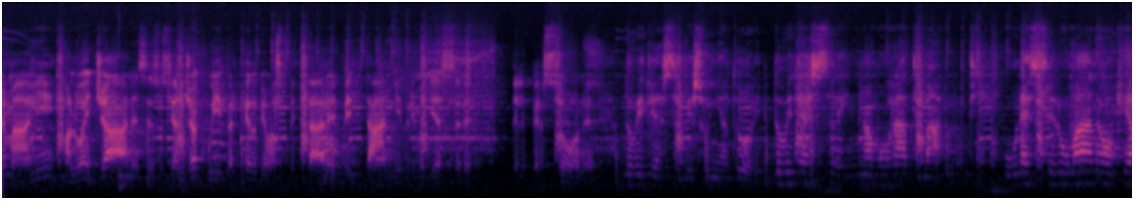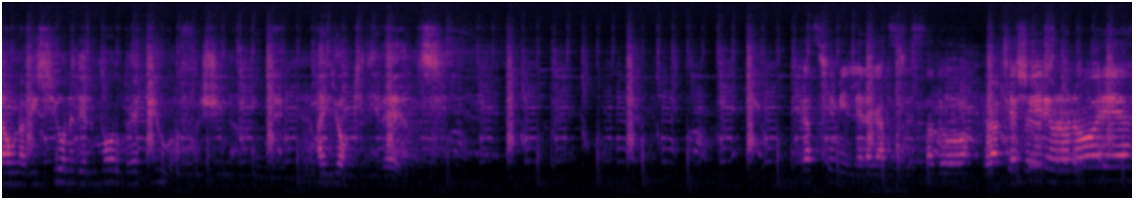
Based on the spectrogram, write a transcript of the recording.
tre mani, ma lo è già, nel senso siamo già qui perché dobbiamo aspettare vent'anni prima di essere delle persone. Dovete essere dei sognatori, dovete essere innamorati matti. Un essere umano che ha una visione del mondo è più affascinante, ha gli occhi diversi. Grazie mille ragazzi, è stato un Grazie piacere, per un onore.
